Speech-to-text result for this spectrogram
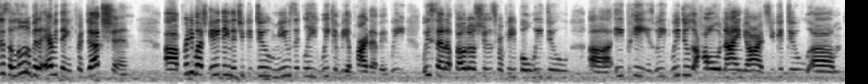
just a little bit of everything. Production uh, pretty much anything that you could do musically we can be a part of it. We we set up photo shoots for people. We do uh, eps we we do the whole nine yards. You could do um,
